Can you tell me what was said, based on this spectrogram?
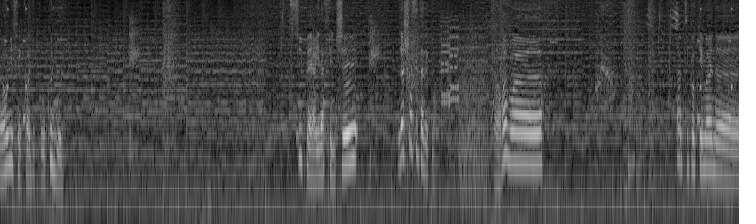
Euh, on lui fait quoi du coup? Coup de boule. Super, il a flinché. La chance est avec moi. Au revoir. Un petit Pokémon euh,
